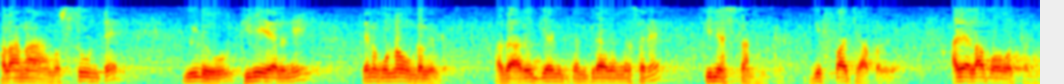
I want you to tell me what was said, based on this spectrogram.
ఫలానా వస్తువు ఉంటే వీడు తినేయాలని తినకుండా ఉండలేడు. అది ఆరోగ్యానికి పనికిరాదన్నా సరే తినేస్తానంటాడు. జిఫా చాపల్యం అది ఎలా పోగొట్టడం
